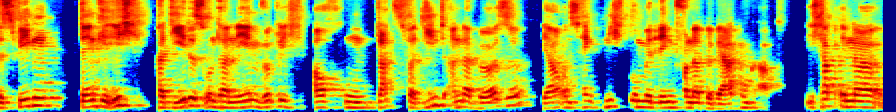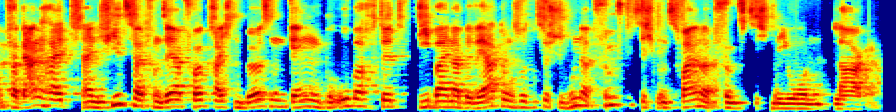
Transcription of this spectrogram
Deswegen denke ich, hat jedes Unternehmen wirklich auch einen Platz verdient an der Börse. Ja, und es hängt nicht unbedingt von der Bewertung ab. Ich habe in der Vergangenheit eine Vielzahl von sehr erfolgreichen Börsengängen beobachtet, die bei einer Bewertung so zwischen 150 und 250 Millionen lagen.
